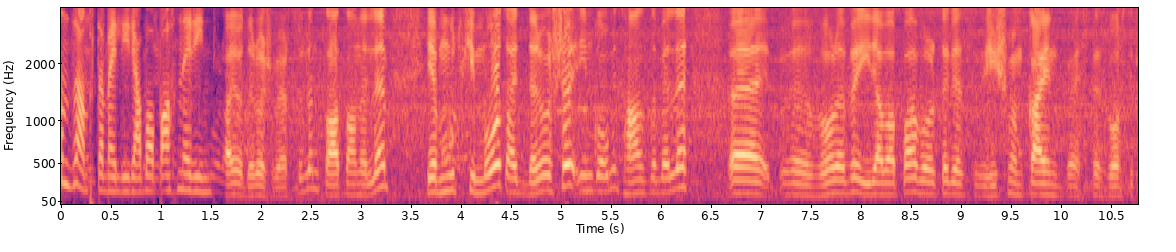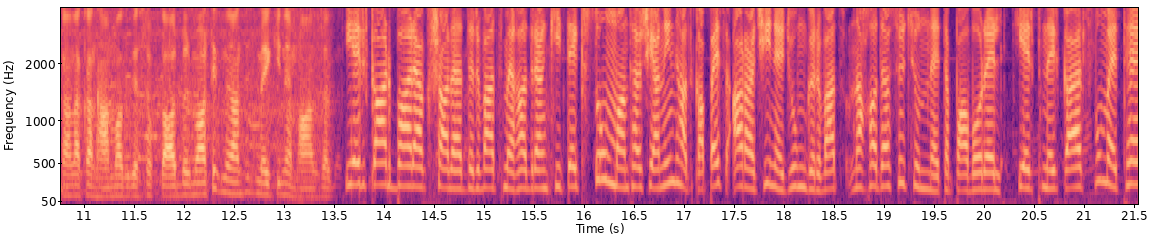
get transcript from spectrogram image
անձամբ տվել իրավապահներին։ Այո, դրոշ վերցրել եմ, ծածանել եմ եւ մուտքի մոտ այդ դրոշը իմ կողմից հանձնվել է որևէ իրավապահ, որովհետև ես հիշում եմ կային այսպես ոստիկանական համազգեստով տարբեր մարդիկ, նրանցից մեկին եմ հանձնել։ Երկար բարակ շարադրված մեղադրանքի տեքստում Մանթաշյանին հատկապես առաջին էջում գրված նախադասությունն է տպավորել, երբ ներկայացվում է թե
